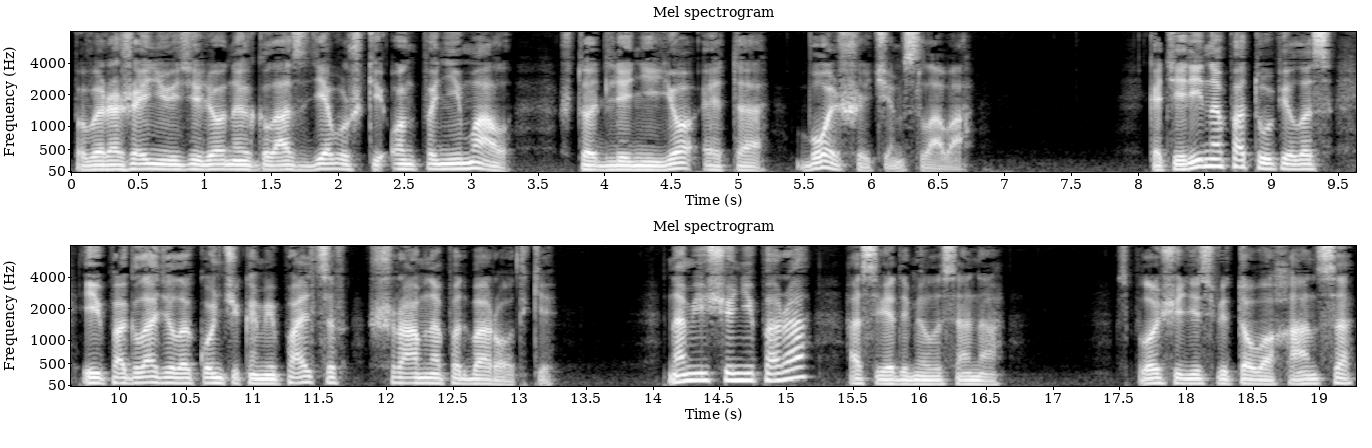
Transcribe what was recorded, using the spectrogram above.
По выражению зеленых глаз девушки он понимал, что для нее это больше, чем слова. Катерина потупилась и погладила кончиками пальцев шрам на подбородке. Нам еще не пора осведомилась она. С площади Святого Ханса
